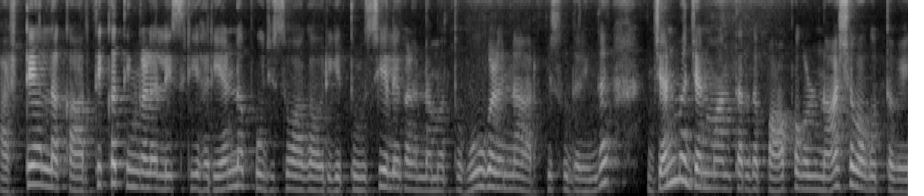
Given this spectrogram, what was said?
ಅಷ್ಟೇ ಅಲ್ಲ, ಕಾರ್ತಿಕ ತಿಂಗಳಲ್ಲಿ ಶ್ರೀಹರಿಯನ್ನು ಪೂಜಿಸುವಾಗ ಅವರಿಗೆ ತುಳಸಿ ಎಲೆಗಳನ್ನು ಮತ್ತು ಹೂಗಳನ್ನು ಅರ್ಪಿಸುವುದರಿಂದ ಜನ್ಮ ಜನ್ಮಾಂತರದ ಪಾಪಗಳು ನಾಶವಾಗುತ್ತವೆ.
